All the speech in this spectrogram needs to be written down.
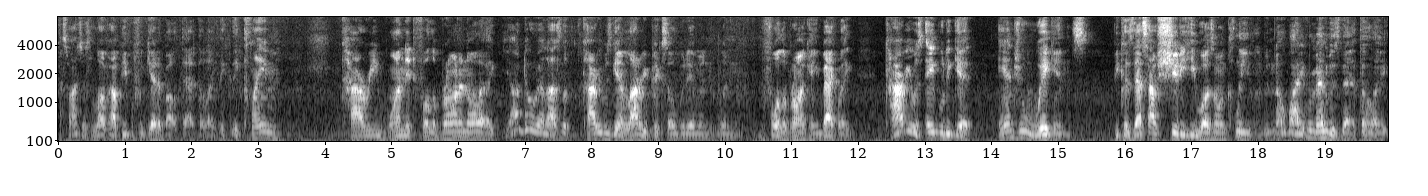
That's why I just love how people forget about that though. Like they, they claim Kyrie won it for LeBron and all that. Like y'all do realize look Kyrie was getting lottery picks over there when when before LeBron came back. Like Kyrie was able to get Andrew Wiggins because that's how shitty he was on Cleveland. But nobody remembers that though. Like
